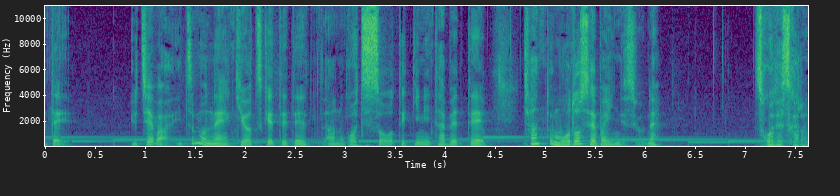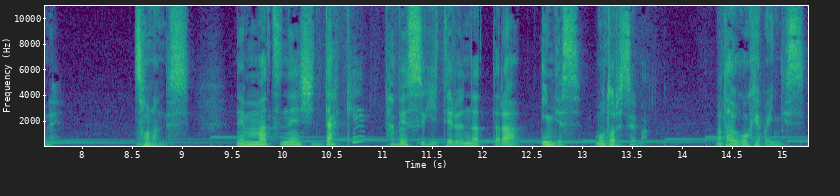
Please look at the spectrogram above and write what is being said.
だって言っちゃえばいつもね気をつけててあのごちそう的に食べてちゃんと戻せばいいんですよねそこですからねそうなんです年末年始だけ食べ過ぎてるんだったらいいんです。戻せば。また動けばいいんです。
